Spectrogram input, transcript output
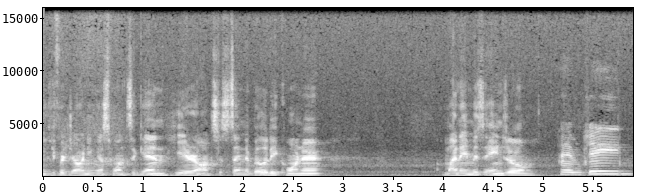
Thank you for joining us once again here on Sustainability Corner. My name is Angel, I am Jade.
